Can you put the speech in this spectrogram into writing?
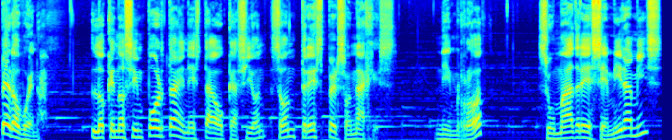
Pero bueno, lo que nos importa en esta ocasión son tres personajes, Nimrod, su madre Semiramis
